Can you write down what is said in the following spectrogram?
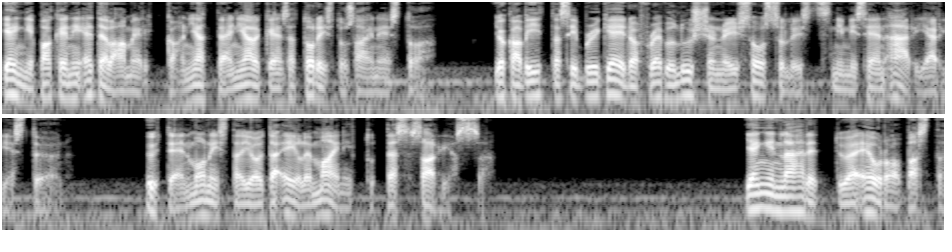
jengi pakeni Etelä-Amerikkaan jättäen jälkeensä todistusaineistoa, joka viittasi Brigade of Revolutionary Socialists nimiseen äärijärjestöön, yhteen monista, joita ei ole mainittu tässä sarjassa. Jengin lähdettyä Euroopasta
